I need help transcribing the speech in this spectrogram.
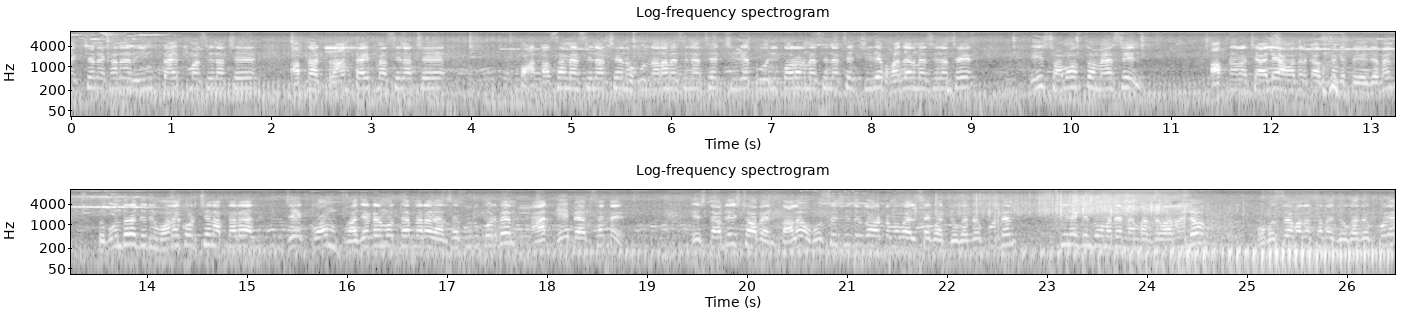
দেখছেন এখানে রিং টাইপ মেশিন আছে, আপনার ড্রাম টাইপ মেশিন আছে, বাতাসা মেশিন আছে, নকুলদানা মেশিন আছে, চিড়ে তৈরি করার মেশিন আছে, চিড়ে ভাজার মেশিন আছে। এই সমস্ত মেশিন আপনারা চাইলে আমাদের কাছ থেকে পেয়ে যাবেন। তো বন্ধুরা, যদি মনে করছেন আপনারা যে কম বাজেটের মধ্যে আপনারা ব্যবসা শুরু করবেন আর এই ব্যবসাতে এস্টাবলিশড হবেন, তাহলে অবশ্যই সিঁদুর্গা অটোমোবাইলস একবার যোগাযোগ করবেন। কিনে কিন্তু আমাদের নাম্বার দেওয়া রইল। অবশ্যই যোগাযোগ করে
